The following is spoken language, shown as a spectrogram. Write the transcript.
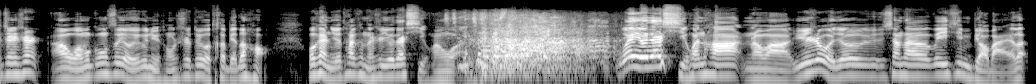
真事儿啊，我们公司有一个女同事对我特别的好，我感觉她可能是有点喜欢我，我也有点喜欢她，你知道吧？于是我就向她微信表白了，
